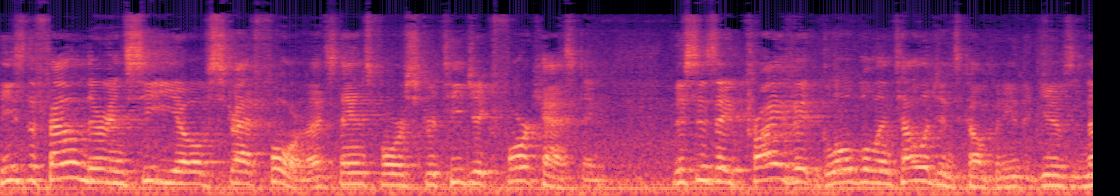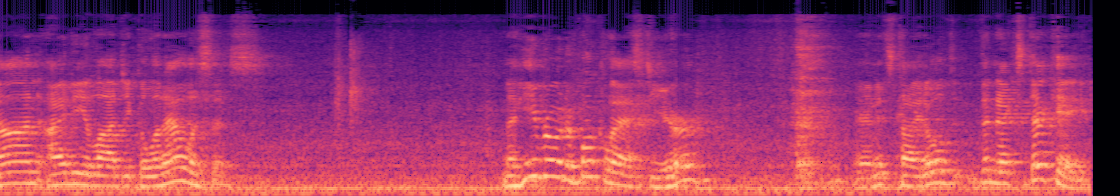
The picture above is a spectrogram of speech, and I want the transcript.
He's the founder and CEO of Stratfor. That stands for Strategic Forecasting. This is a private global intelligence company that gives non-ideological analysis. Now, he wrote a book last year, and it's titled The Next Decade.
